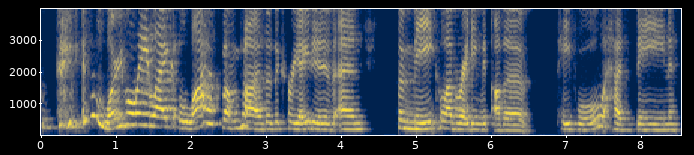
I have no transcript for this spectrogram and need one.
it's a lonely like life sometimes as a creative. And for me collaborating with other people has been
